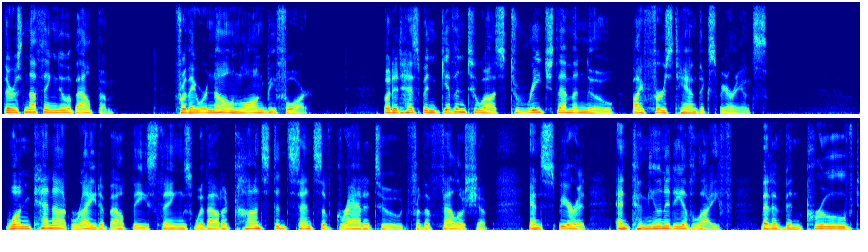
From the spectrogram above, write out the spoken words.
There is nothing new about them, for they were known long before but it has been given to us to reach them anew by first hand experience. One cannot write about these things without a constant sense of gratitude for the fellowship and spirit and community of life that have been proved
